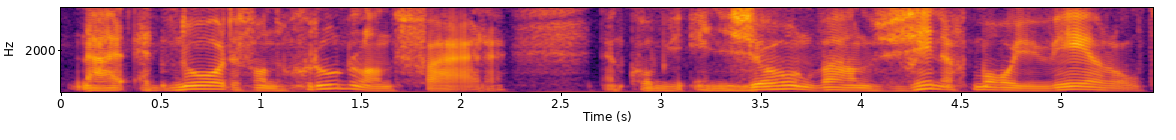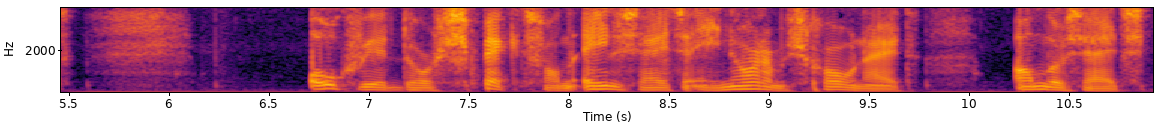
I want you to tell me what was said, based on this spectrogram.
naar het noorden van Groenland varen. Dan kom je in zo'n waanzinnig mooie wereld. Ook weer doorspekt van enerzijds een enorme schoonheid... anderzijds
